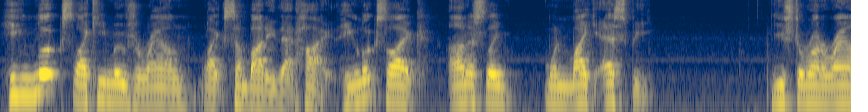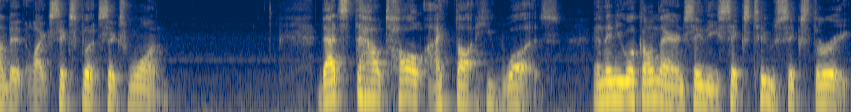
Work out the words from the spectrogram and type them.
he looks like he moves around like somebody that height. He looks like honestly when Mike Espy used to run around at like six foot six one. That's how tall I thought he was. And then you look on there and see the six two, six three.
